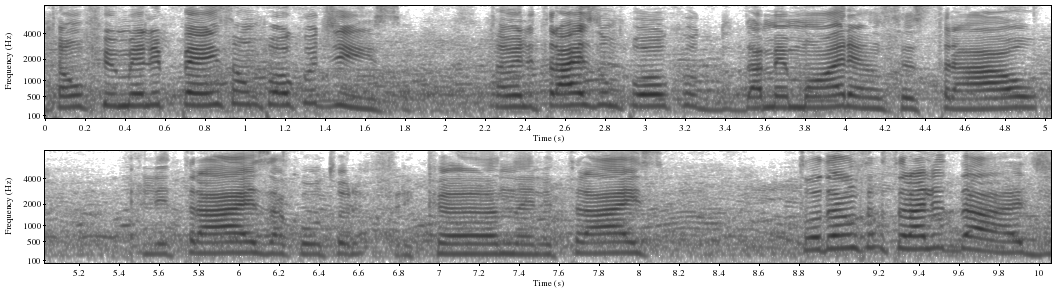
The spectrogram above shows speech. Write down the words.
Então o filme ele pensa um pouco disso. Então ele traz um pouco da memória ancestral, ele traz a cultura africana, ele traz toda a ancestralidade.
